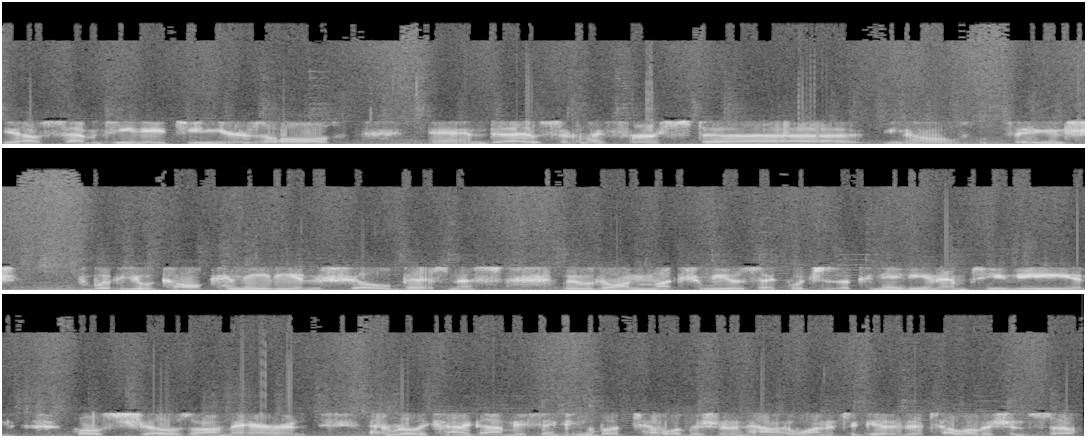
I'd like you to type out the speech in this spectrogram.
you know, 17, 18 years old, and uh, it was sort of my first, uh, you know, thing. in sh- what you would call Canadian show business. We would go on Much Music, which is a Canadian MTV, and host shows on there. And it really kind of got me thinking about television and how I wanted to get into television. So,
